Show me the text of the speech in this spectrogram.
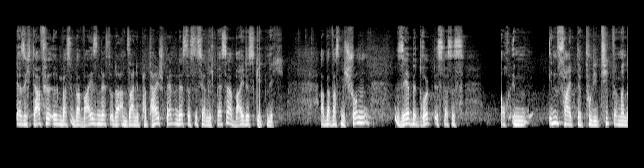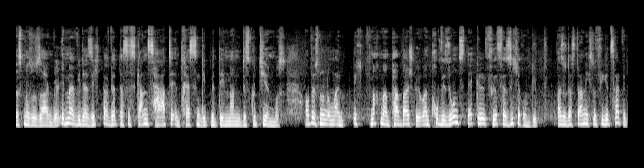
er sich dafür irgendwas überweisen lässt oder an seine Partei spenden lässt, das ist ja nicht besser. Beides geht nicht. Aber was mich schon sehr bedrückt, ist, dass es auch im Infight der Politik, wenn man das mal so sagen will, immer wieder sichtbar wird, dass es ganz harte Interessen gibt, mit denen man diskutieren muss. Ob es nun um ein, ich mache mal ein paar Beispiele, um einen Provisionsdeckel für Versicherung gibt. Also, dass da nicht so viel gezahlt wird.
